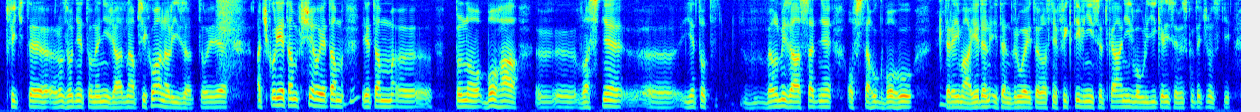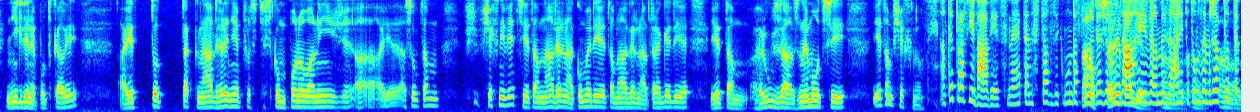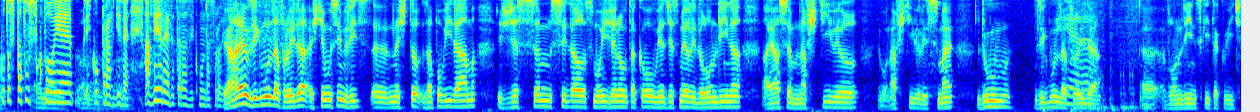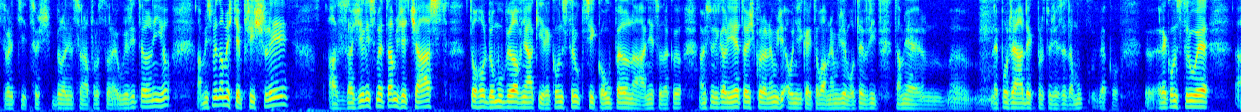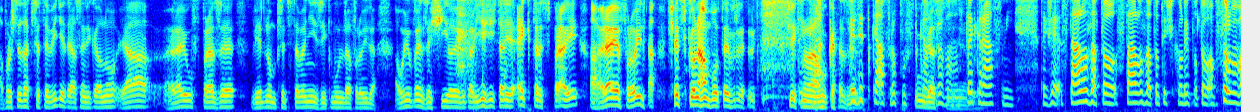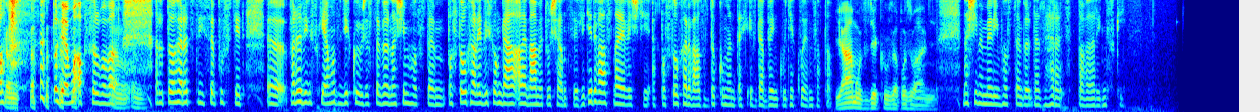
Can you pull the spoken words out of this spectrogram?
přijďte, rozhodně to není žádná psychoanalýza, to je ačkoliv je tam všeho, je tam, je tam eh, plno Boha, eh, vlastně eh, je to velmi zásadně o vztahu k Bohu, který má jeden i ten druhý. To je vlastně fiktivní setkání dvou lidí, kteří se ve skutečnosti nikdy nepotkali. A je to tak nádherně prostě skomponovaný, že a, a, je, a jsou tam všechny věci. Je tam nádherná komedie, je tam nádherná tragédie, je tam hrůza z nemoci, je tam všechno. Ale to je pravdivá věc, ne? Ten stav Zikmunda Freuda, že on záhy, velmi ano, záhy, potom ano, zemřel, ano, to, jako to status quo je ano, jako pravdivé. A vy hrajete teda Zikmunda Freuda? Já hraju Zikmunda Freuda, ještě musím říct, eh, než to zapovídám, že jsem si dal s mojí ženou takovou věc, že jsme jeli do Londýna a já jsem navštívil, nebo navštívili jsme dům Zikmunda yeah. Freuda eh, v londýnský takový čtvrti, což bylo něco naprosto neuvěřitelného. A my jsme tam ještě přišli a zažili jsme tam, že část toho domu byla v nějaké rekonstrukci, koupelna a něco takového. A my jsme říkali, je, to je škoda, nemůže. A oni říkají, to vám nemůžeme otevřít, tam je eh, nepořádek, protože se tam jako eh, rekonstruuje. A proč to tak chcete vidět? Já jsem říkal, no já hraju v Praze v jednom představení Zikmunda Freuda. A oni úplně zešíleli, říkali, Ježíš, tady je aktor z Prahy a hraje Freuda. Všecko nám otevřeli. Všechno nám ukázali. Vizitka a propustka Úžasný, pro vás, to je krásný. Takže stálo za to, stálo za to ty školy potom absolvovat, to jamu absolvovat ano, ano. a do toho herectví se pustit. Eh, pane Rýmský, já moc děkuji, že jste byl naším hostem. Poslouchali bychom dál, ale máme tu šanci vidět vás na jevišti a poslouchat vás v dokumentech i v dabinku. Děkujem za to. Já moc děkuji za pozvání. Naším milým hostem byl dnes herec Pavel Rýmský.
